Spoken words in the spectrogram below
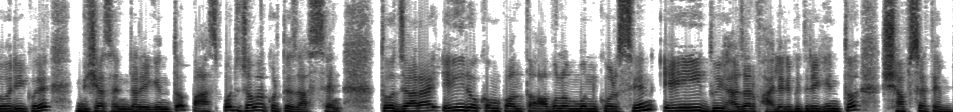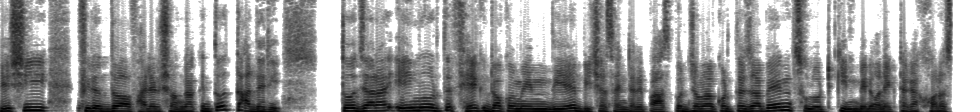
তৈরি করে ভিসা সেন্টারে কিন্তু পাসপোর্ট জমা করতে যাচ্ছেন। তো যারা এই রকম পন্থা অবলম্বন করছেন, এই দুই হাজার ফাইলের ভিতরে কিন্তু সবসাথে বেশি ফেরত দেওয়া ফাইলের সংখ্যা কিন্তু তাদেরই। তো যারা এই মুহূর্তে ফেক ডকুমেন্ট দিয়ে ভিসা সেন্টারে পাসপোর্ট জমা করতে যাবেন স্লোট কিনবেন, অনেক টাকা খরচ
